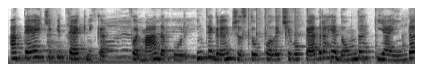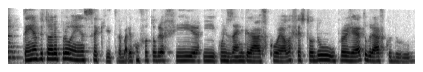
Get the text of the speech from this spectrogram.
até a equipe técnica, formada por integrantes do coletivo Pedra Redonda e ainda tem a Vitória Proença que trabalha com fotografia e com design gráfico. Ela fez todo o projeto gráfico do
